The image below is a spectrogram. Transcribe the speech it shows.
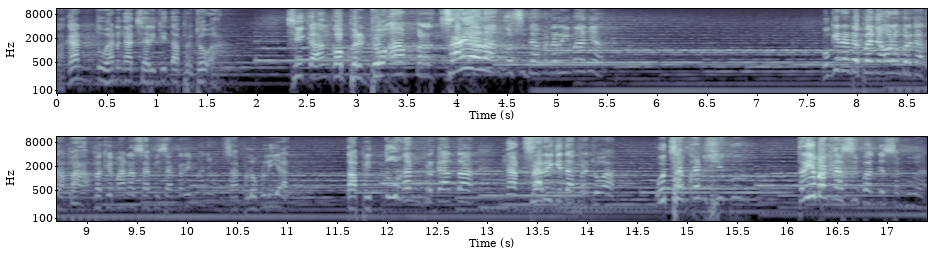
Bahkan Tuhan mengajari kita berdoa. Jika engkau berdoa, percayalah engkau sudah menerimanya. Mungkin ada banyak orang berkata, Pak bagaimana saya bisa menerimanya? Saya belum lihat. Tapi Tuhan berkata, ngajari kita berdoa. Ucapkan syukur. Terima kasih buat kesembuhan.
